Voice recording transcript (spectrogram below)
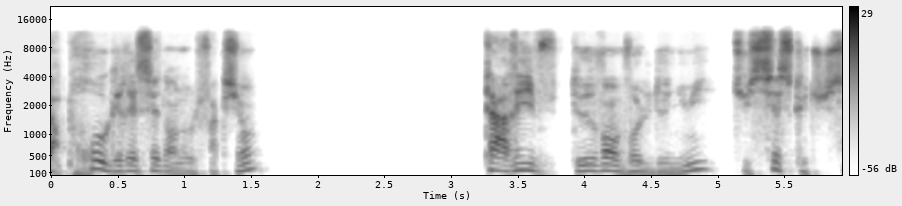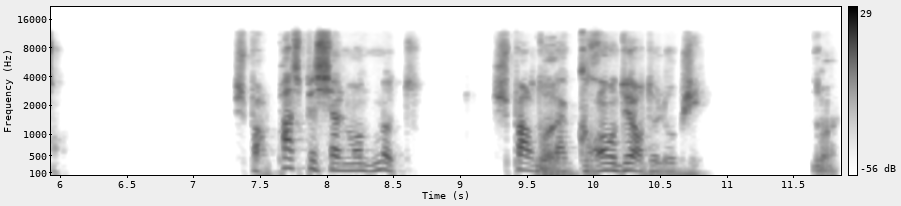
tu as progressé dans l'olfaction, tu arrives devant vol de nuit, tu sais ce que tu sens. Je parle pas spécialement de notes, je parle de la grandeur de l'objet. Ouais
